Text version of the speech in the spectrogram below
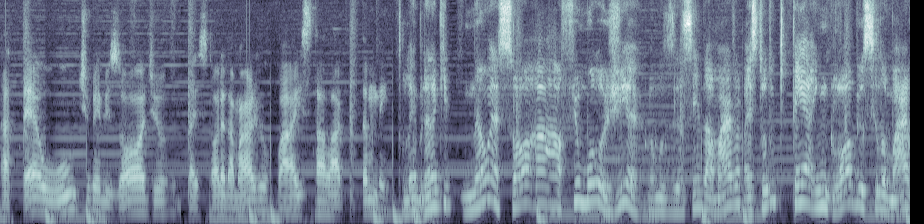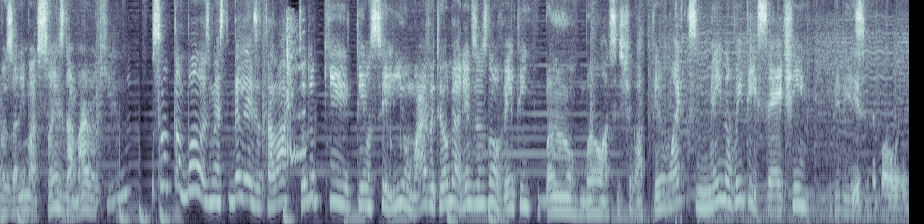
até o último episódio da história da Marvel, vai estar lá também. Lembrando que não é só a filmologia, vamos dizer assim, da Marvel, mas tudo que tem englobe o selo Marvel, as animações da Marvel, que não são tão boas, mas beleza, tá lá. Tudo que tem o selinho Marvel, tem o Homem-Aranha dos anos 90, hein? Bom, bom, assiste lá. Tem o X-Men 97, hein? Delícia. Esse é bom, hein?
